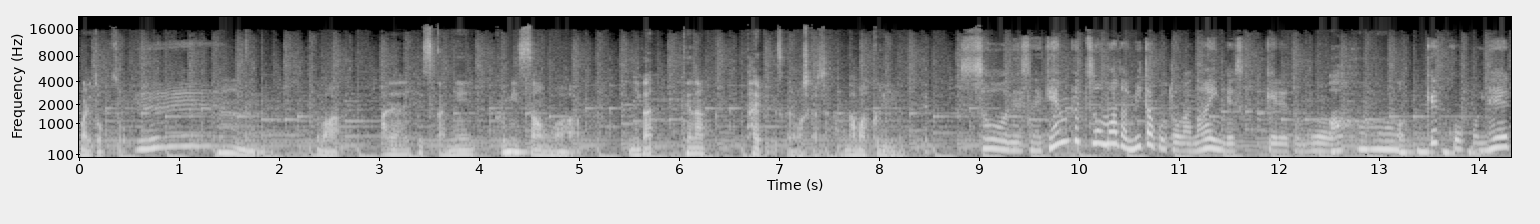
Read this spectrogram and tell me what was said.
マリトッツォ。うん。でもあれですかね。ふみさんは苦手なタイプですかねもしかしたら。生クリームって。そうですね。現物をまだ見たことがないんですけれども結構こうネッ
